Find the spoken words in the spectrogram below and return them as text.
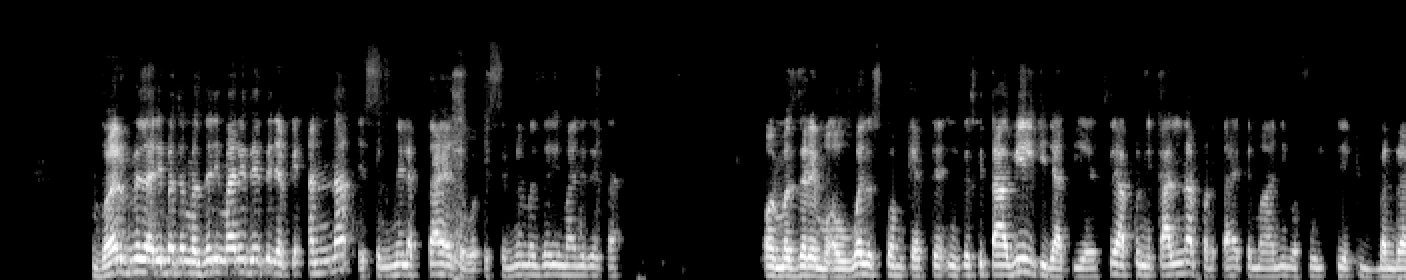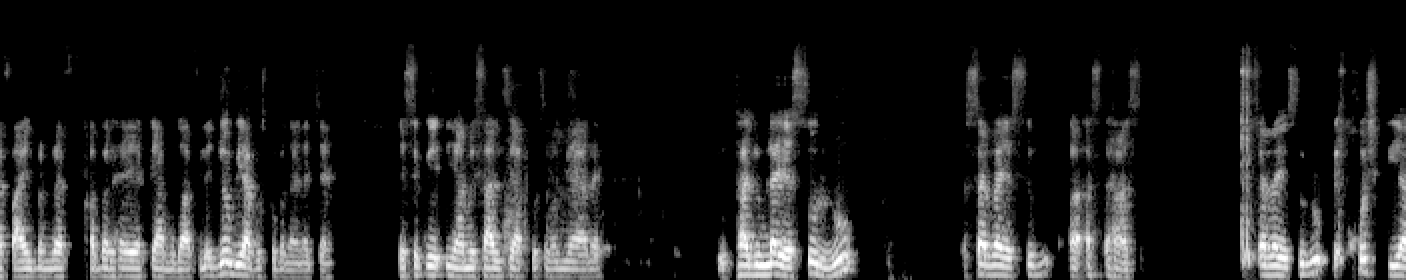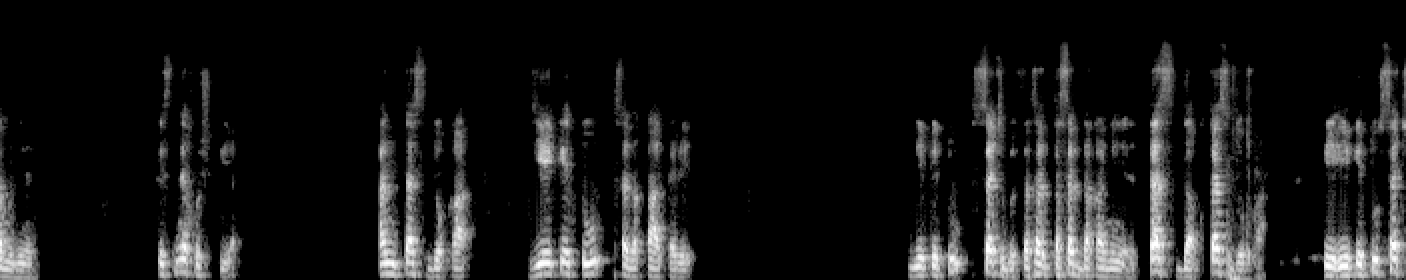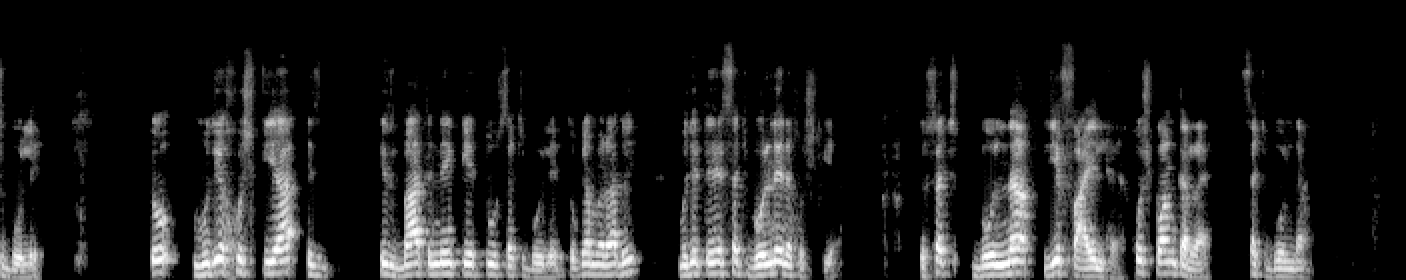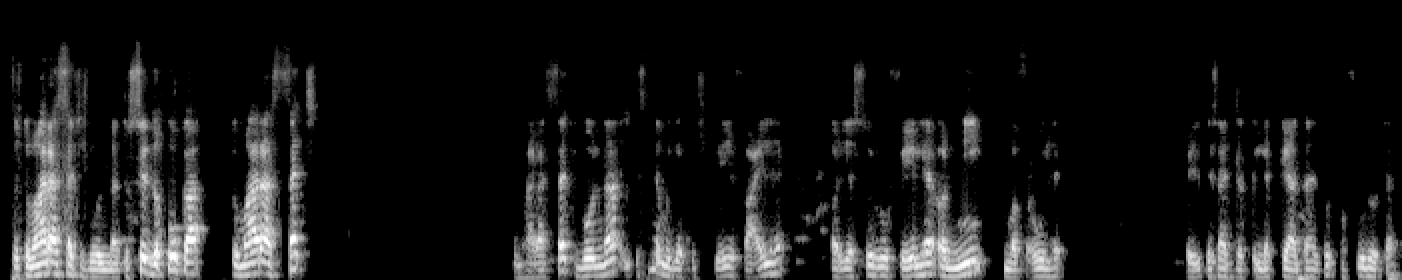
ورب میں ظاہری مزدری معنی دیتے، جبکہ انا اسم میں لگتا ہے تو وہ اسم میں مزدری معنی دیتا ہے۔ اور مزدر معول اس کو ہم کہتے ہیں اس کی تعویل کی جاتی ہے، اس سے آپ کو نکالنا پڑتا ہے کہ معنی مفول بن رہا ہے، فائل بن رہا ہے، خبر ہے یا کیا مدافل ہے، جو بھی آپ اس کو بنانا چاہیں۔ جیسے کہ یہاں مثال سے آپ کو سمجھ میں آ رہا ہے۔ تو تھا جملہ یسر رو سر یسر ہاں سر یسر خوش کیا مجھے۔ کس نے خوش کیا؟ انتس دقا یہ کہ تو صدقہ کرے. یہ کہ تو سچ تصدقہ نہیں ہے. تصدق تصدقہ کہ یہ کہ تو سچ بولے. تو مجھے خوش کیا اس اس بات نے کہ تو سچ بولے. تو کیا مراد ہوئی؟ مجھے تیرے سچ بولنے نے خوش کیا. تو سچ بولنا یہ فائل ہے. خوش کون کر رہا ہے؟ سچ بولنا. تو تمہارا سچ بولنا. تو صدقو کا تمہارا سچ تمہارا سچ بولنا، اس نے مجھے خوش کیا یہ فائل ہے اور یہ سر فیل ہے اور نی مفعول ہے۔ فیل کے ساتھ لگ کے آتا ہے تو مفعول ہوتا ہے۔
